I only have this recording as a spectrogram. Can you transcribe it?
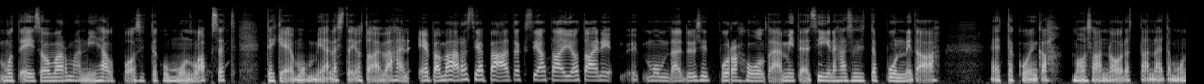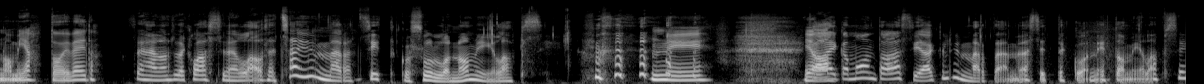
mutta ei se ole varmaan niin helppoa sitten, kun mun lapset tekee mun mielestä jotain vähän epämääräisiä päätöksiä tai jotain, niin mun täytyy sitten pura huulta ja miten siinähän se sitten punnitaan, että kuinka mä osaan noudattaa näitä mun omia toiveita. Sehän on sitä klassinen lause, että sä ymmärrät sit, kun sulla on omia lapsia. niin. Ja Joo. aika monta asiaa kyllä ymmärtää myös sitten, kun on niitä omia lapsia.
